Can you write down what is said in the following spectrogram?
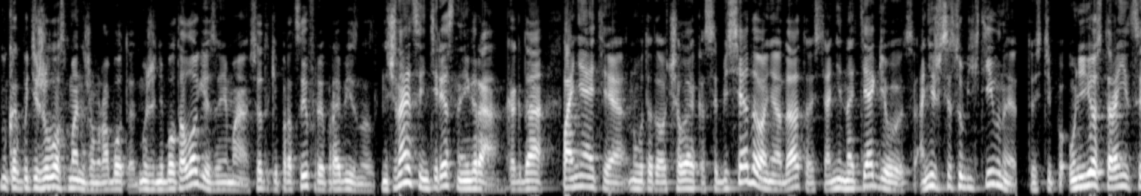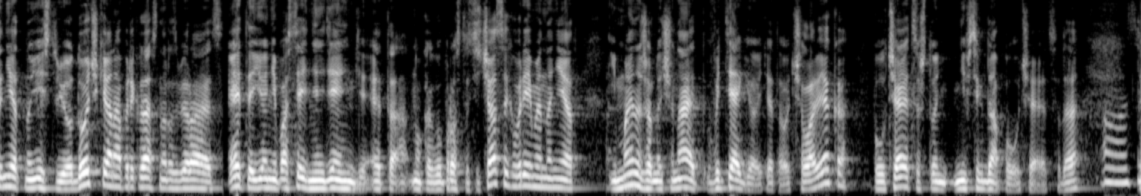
ну, как бы тяжело с менеджером работать. Мы же не болтологией занимаемся, все-таки про цифры и про бизнес. Начинается интересная игра, когда понятие, ну, вот этого человека собеседования, да, то есть они натягиваются, они же все субъективные. То есть, типа, у нее страницы нет, но есть у ее дочки, она прекрасно разбирается. Это ее не последние деньги, это, ну, как бы просто сейчас их временно нет. И менеджер начинает вытягивать этого человека. Получается, что не всегда получается, да. А, То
